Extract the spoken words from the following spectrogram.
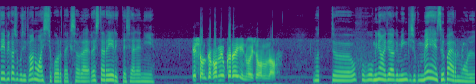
teeb igasuguseid vanu asju korda, eks ole, restaureerite seal ja nii. issand, aga milline Rein võis olla? vot uhuhu, mina ei teagi, mingisugune mehesõber mul.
